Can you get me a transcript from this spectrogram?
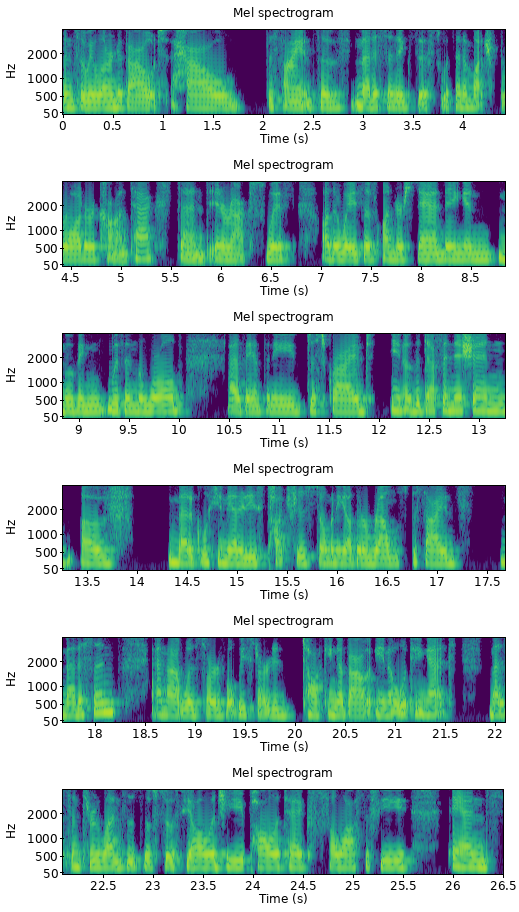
And so we learned about how the science of medicine exists within a much broader context and interacts with other ways of understanding and moving within the world. As anthony described you know the definition of medical humanities touches so many other realms besides medicine. And that was sort of what we started talking about you know looking at medicine through lenses of sociology politics philosophy and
